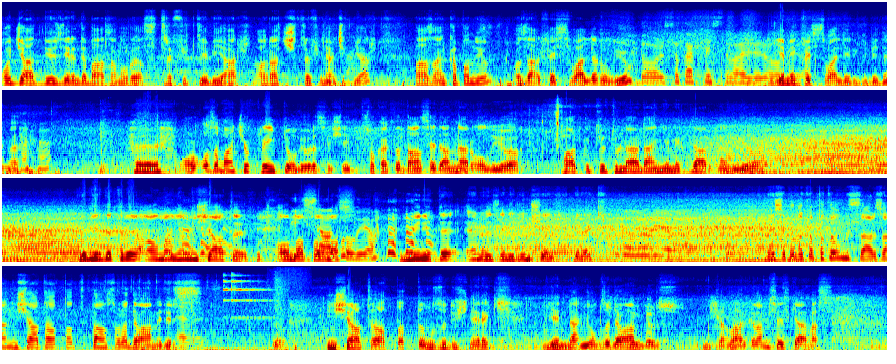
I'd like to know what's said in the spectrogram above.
O cadde üzerinde bazen orası trafikli bir yer. Araç trafiğine açık bir yer. Bazen kapanıyor. Özel festivaller oluyor. Doğru sokak festivalleri oluyor. Yemek festivalleri gibi değil mi? Aha. Ee, o, o zaman çok renkli oluyor orası. Şey, sokakta dans edenler oluyor. Farklı kültürlerden yemekler oluyor. Ve bir de tabii Almanya'nın inşaatı. Hiç olmazsa İnşaat olmaz. oluyor. Münih'te en özlemediğim şey direkt. Doğru ya. Neyse burada kapatalım istersen inşaatı atlattıktan sonra devam ederiz. Evet. İnşaatı atlattığımızı düşünerek yeniden yolumuza devam ediyoruz. İnşallah arkadan bir ses gelmez.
